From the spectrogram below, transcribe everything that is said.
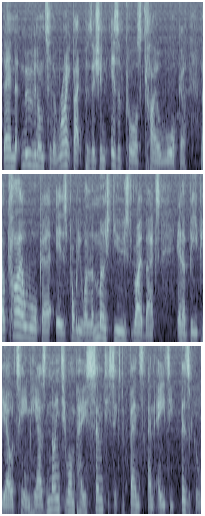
Then moving on to the right back position is of course Kyle Walker. Now Kyle Walker is probably one of the most used right backs in a BPL team. He has 91 pace, 76 defense, and 80 physical.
